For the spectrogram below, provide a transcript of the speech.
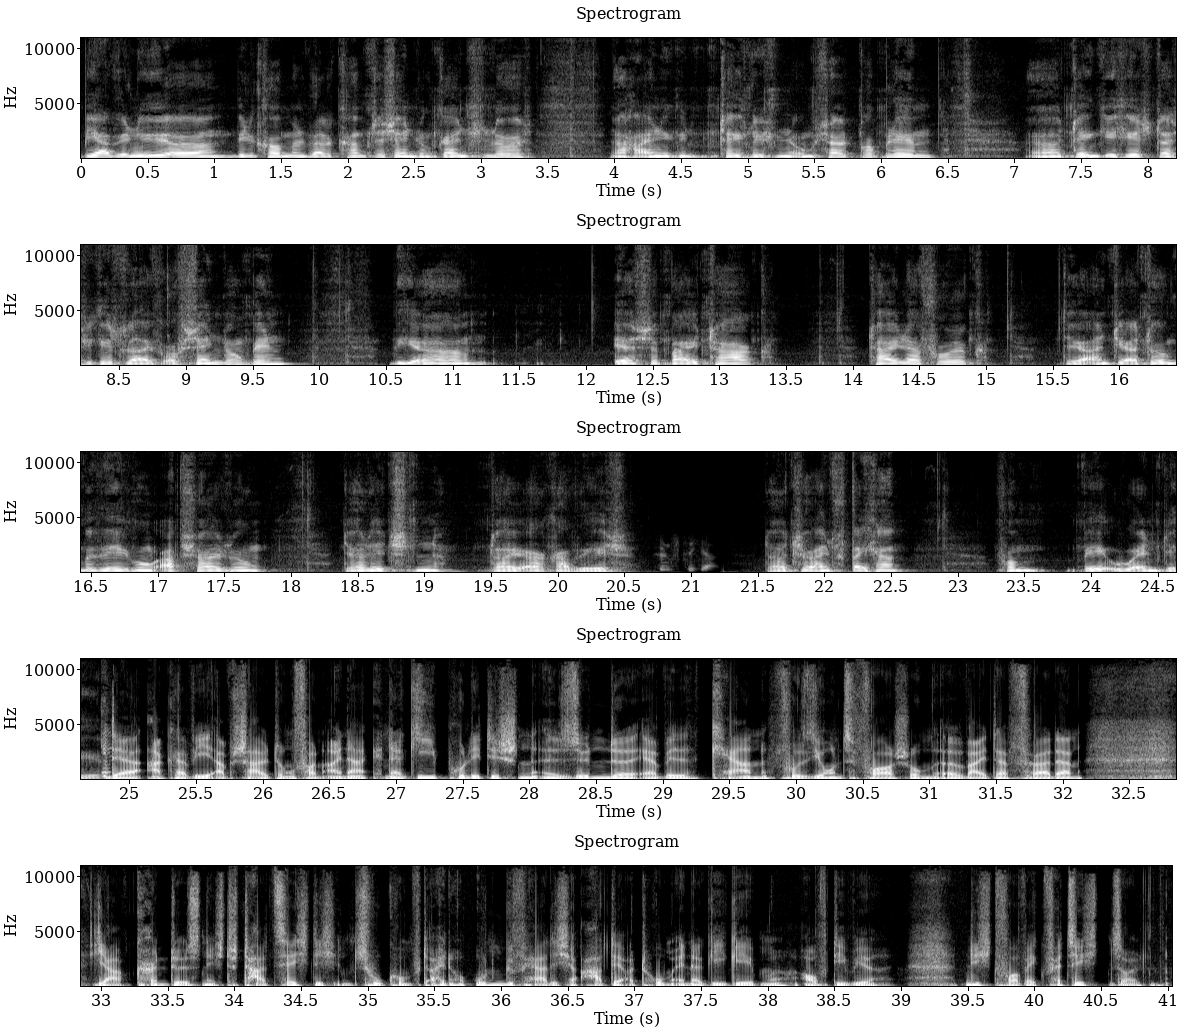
Bienvenue, äh, willkommen, welcome zur Sendung Grenzenlos. Nach einigen technischen Umschaltproblemen äh, denke ich jetzt, dass ich jetzt live auf Sendung bin. Wie äh, erster Beitrag, Teilerfolg der Anti-Atom-Bewegung, Abschaltung der letzten drei AKWs. Dazu ein Sprecher vom BUND. Der AKW-Abschaltung von einer energiepolitischen äh, Sünde. Er will Kernfusionsforschung äh, weiter fördern. Ja, könnte es nicht tatsächlich in Zukunft eine ungefährliche Art der Atomenergie geben, auf die wir nicht vorweg verzichten sollten?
